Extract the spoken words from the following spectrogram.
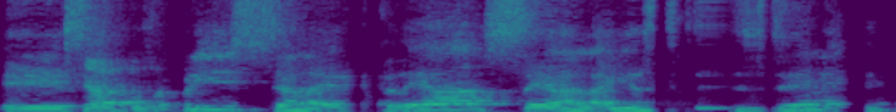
eh, sea COFEPRIS, sea la FDA, sea la ISSN.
